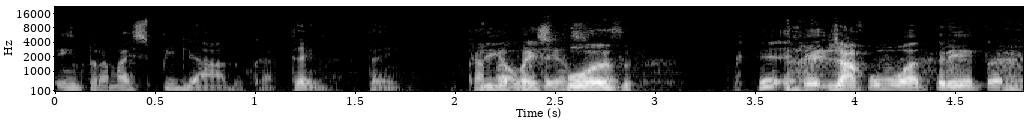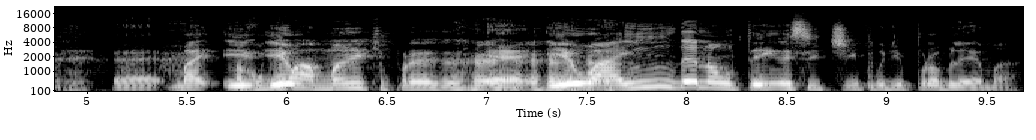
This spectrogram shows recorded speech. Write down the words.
Entra mais pilhado, cara. Tem, tem. Cada Liga um pra esposa. já arruma uma treta. É, mas eu, Arruma eu- um amante pra... é, eu ainda não tenho esse tipo de problema.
